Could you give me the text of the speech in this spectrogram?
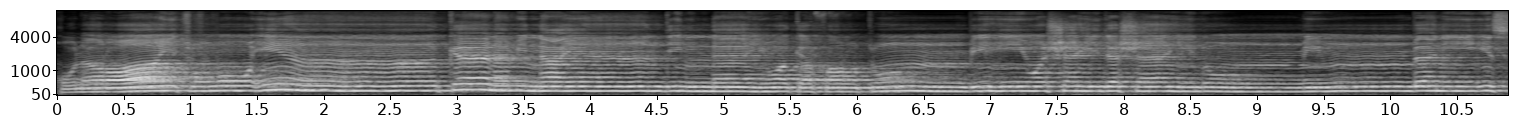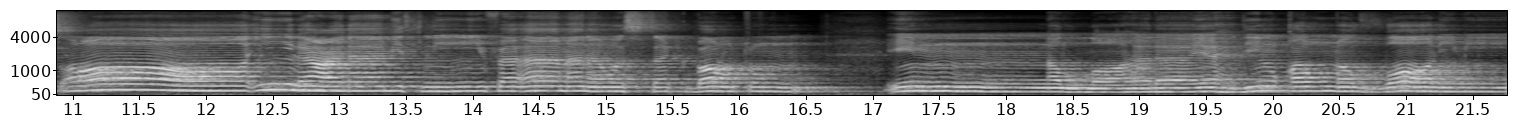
قل رأيتم إن كان من عند الله وكفرتم به وشهد شاهد من بني إسرائيل على مثله فآمن واستكبرتم. إن الله لا يهدي القوم الظالمين.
